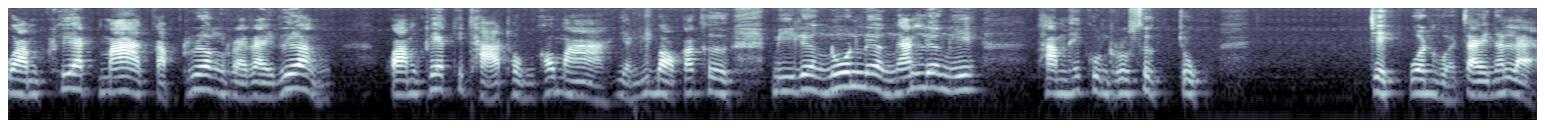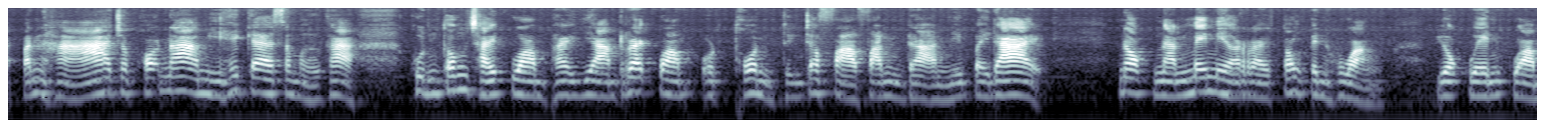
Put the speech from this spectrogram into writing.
ความเครียดมากกับเรื่องหลาย ๆ เรื่อง ความเครียดที่ถาถมเข้ามา อย่างที่บอกก็คือ มีเรื่องนู้นเรื่องนั้นเรื่องนี้ทำให้คุณรู้สึกจุก จิตกวนหัวใจนั่นแหละปัญหา เฉพาะหน้ามีให้แก้เสมอค่ะ คุณต้องใช้ความพยายามและความอดทนถึงจะฝ่าฟันด่านนี้ไปได้ นอกนั้นไม่มีอะไรต้องเป็นห่วง ยกเว้นความ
